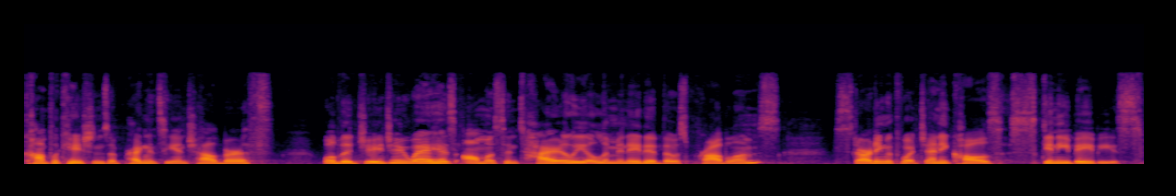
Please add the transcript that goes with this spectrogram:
complications of pregnancy and childbirth? Well, the JJ way has almost entirely eliminated those problems, starting with what Jenny calls skinny babies.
